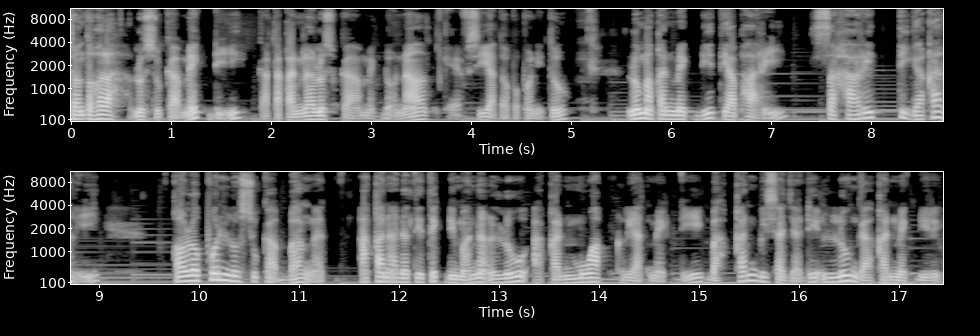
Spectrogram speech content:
contohlah lu suka McD, katakanlah lu suka McDonald, KFC atau apa pun itu, lu makan McD tiap hari, sehari tiga kali, kalaupun lu suka banget, akan ada titik di mana lu akan muak lihat McD, bahkan bisa jadi lu nggak akan McD,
